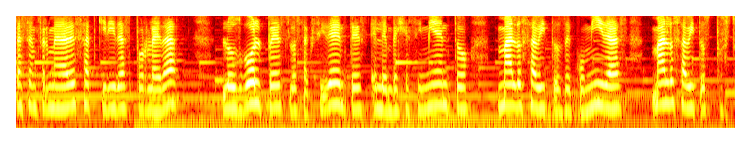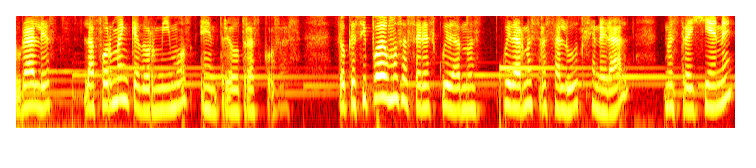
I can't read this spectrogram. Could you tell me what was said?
las enfermedades adquiridas por la edad, los golpes, los accidentes, el envejecimiento, malos hábitos de comidas, malos hábitos posturales, la forma en que dormimos, entre otras cosas. Lo que sí podemos hacer es cuidar, nuestra salud general, nuestra higiene,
